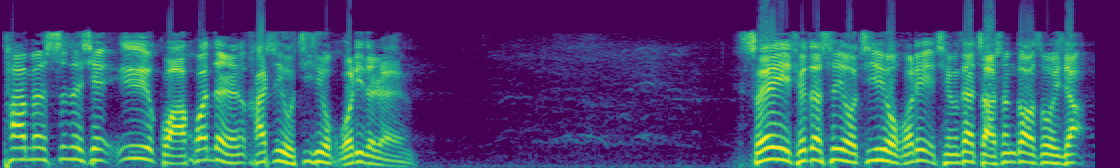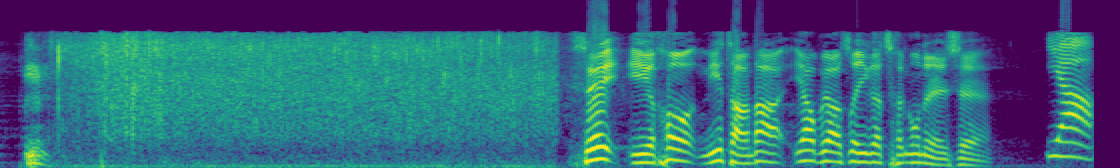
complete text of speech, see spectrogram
他们是那些郁郁寡欢的人，还是有激情、有活力的人？所以觉得是有激情有活力，请再掌声告诉我一下。所以以后你长大要不要做一个成功的人士？要。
